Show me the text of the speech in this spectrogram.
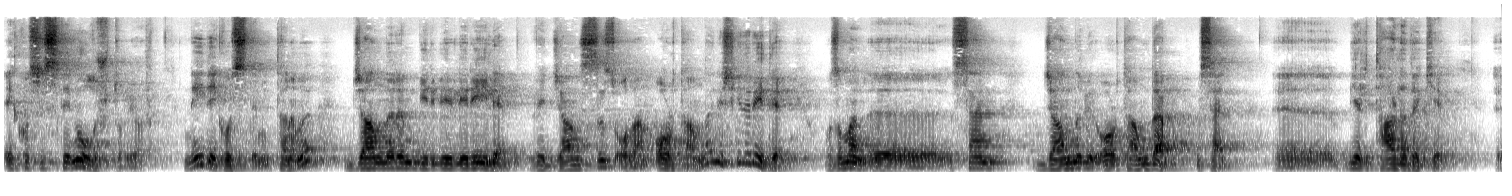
ekosistemi oluşturuyor. Neydi ekosistemin tanımı? Canlıların birbirleriyle ve cansız olan ortamla ilişkileriydi. O zaman e, sen canlı bir ortamda misal e, bir tarladaki e,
